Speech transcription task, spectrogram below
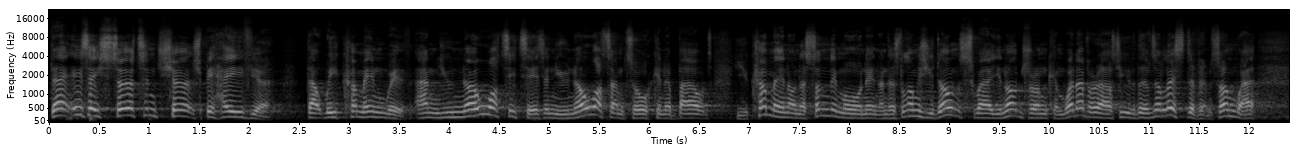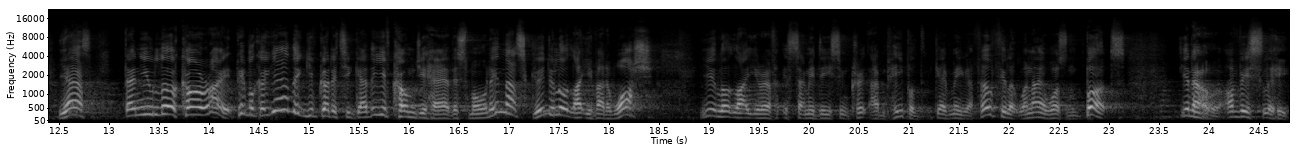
There is a certain church behavior that we come in with, and you know what it is, and you know what I'm talking about. You come in on a Sunday morning, and as long as you don't swear, you're not drunk, and whatever else, you, there's a list of them somewhere, yes, then you look all right. People go, Yeah, you've got it together. You've combed your hair this morning. That's good. You look like you've had a wash. You look like you're a semi decent And people gave me a filthy look when I wasn't. But, you know, obviously,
